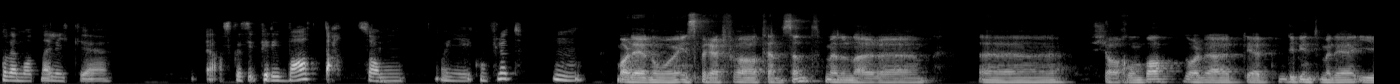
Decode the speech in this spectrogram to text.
på den måten er like ja, skal jeg si, privat da, som å gi konvolutt. Mm. Var det noe inspirert fra Tencent med den der uh, Tjaromba? De begynte med det i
